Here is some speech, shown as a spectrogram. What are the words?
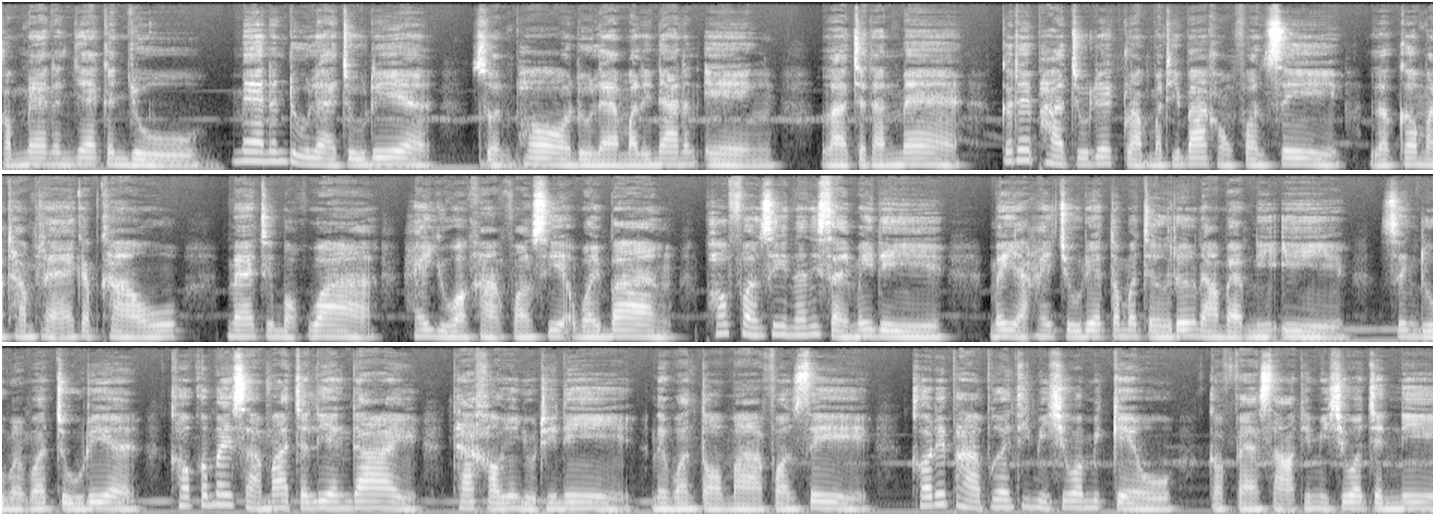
กับแม่นั้นแยกกันอยู่ แม่นั้นดูแลจูเลียส่วนพ่อดูแลมาริน่านั่นเองหลังจากนั้นแม่ก็ได้พาจูเลียกลับมาที่บ้านของฟอนซี่แล้วก็มาทำแผลกับเขา แม่จึงบอกว่าให้อยู่ห่างๆฟอนซี่เอาไว้บ้าง เพราะฟอนซี่นั้นนิสัยไม่ดี ไม่อยากให้จูเลียตต้องมาเจอเรื่องราวแบบนี้อีก ซึ่งดูเหมือนว่าจูเลียตเขาก็ไม่สามารถจะเลี่ยงได้ ถ้าเขายังอยู่ที่นี่ ในวันต่อมาฟอนซี่เขาได้พาเพื่อนที่มีชื่อว่ามิเกล กับแฟนสาวที่มีชื่อว่าเจนนี่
